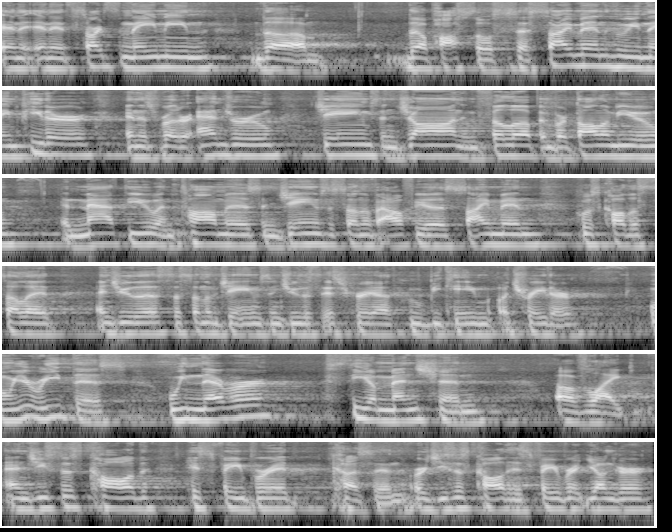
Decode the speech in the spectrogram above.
and, and it starts naming the the apostles. Says Simon, who he named Peter, and his brother Andrew, James and John and Philip and Bartholomew and Matthew and Thomas and James, the son of Alphaeus, Simon, who was called the Zealot, and Judas, the son of James, and Judas Iscariot, who became a traitor. When we read this, we never see a mention of like, and Jesus called his favorite cousin, or Jesus called his favorite younger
